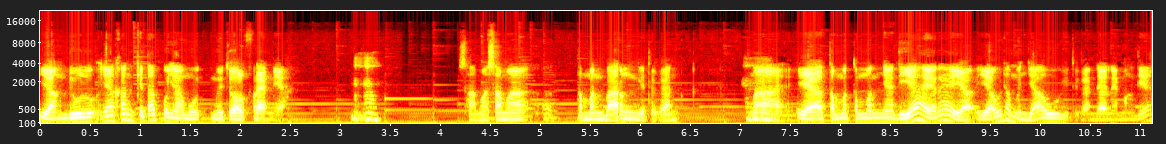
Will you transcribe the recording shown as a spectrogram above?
yang dulunya kan kita punya mutual friend ya uh-huh. sama-sama teman bareng gitu kan uh-huh. nah ya temen-temennya dia akhirnya ya ya udah menjauh gitu kan dan emang dia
